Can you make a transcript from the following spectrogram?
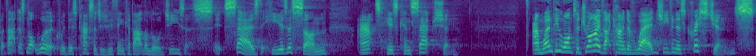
But that does not work with this passage as we think about the Lord Jesus. It says that he is a son at his conception. And when people want to drive that kind of wedge, even as Christians,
